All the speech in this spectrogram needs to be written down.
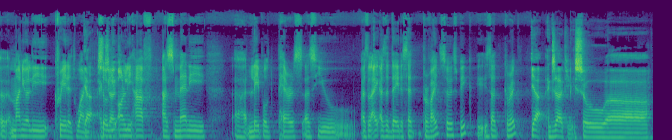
a manually created one. Yeah, so you only have as many uh, labeled pairs as you as like as the data set provides, so to speak. Is that correct? Yeah, exactly. So uh,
